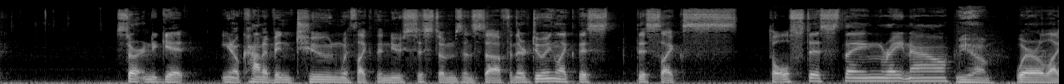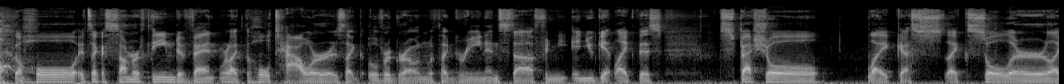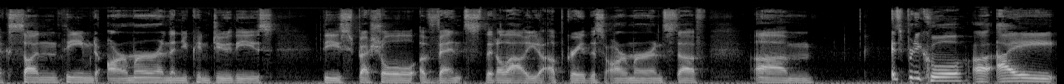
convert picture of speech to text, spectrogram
starting to get you know kind of in tune with like the new systems and stuff. And they're doing like this this like solstice thing right now Yeah. where like the whole it's like a summer themed event where like the whole tower is like overgrown with like green and stuff and you, and you get like this special like a like solar like sun themed armor and then you can do these these special events that allow you to upgrade this armor and stuff um it's pretty cool uh, i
